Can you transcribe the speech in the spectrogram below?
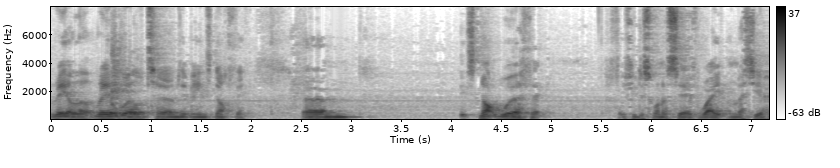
Real, real world terms, it means nothing. Um, it's not worth it if you just want to save weight, unless you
